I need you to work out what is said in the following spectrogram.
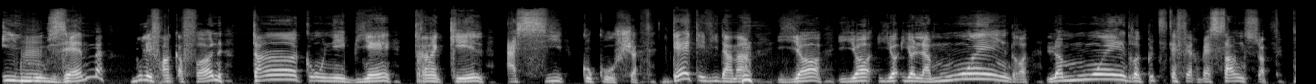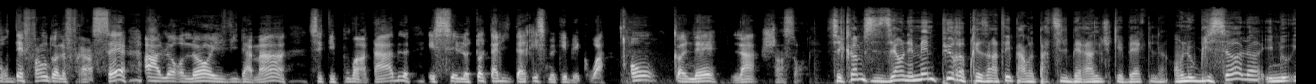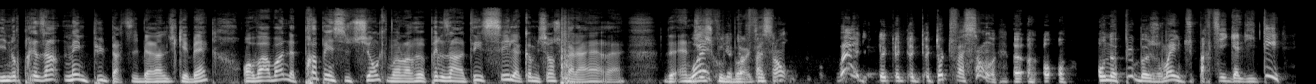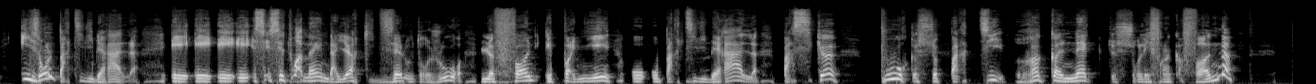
ils hmm. nous aiment, nous les francophones, tant qu'on est bien tranquille, assis, coucouche. Dès qu'évidemment, il y a, y, a, y, a, y a la moindre, la moindre petite effervescence pour défendre le français, alors là, évidemment, c'est épouvantable et c'est le totalitarisme québécois. On connaît la chanson. C'est comme disaient, on n'est même plus représenté par le Parti libéral du Québec. Là. On oublie ça, là. Ils nous, nous représentent même plus le Parti libéral du Québec. On va avoir notre propre institution qui va nous représenter, c'est la commission scolaire euh, de Andy. Ouais, de, toute façon, euh, euh, on n'a plus besoin du Parti égalité. Ils ont le Parti libéral. Et, c'est toi-même, d'ailleurs, qui disais l'autre jour, le fun est pogné au, au Parti libéral parce que pour que ce parti reconnecte sur les francophones,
